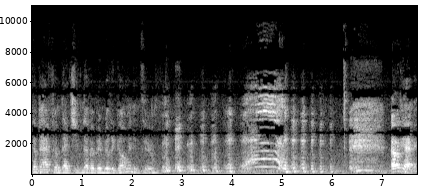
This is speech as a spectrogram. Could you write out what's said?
the bathroom that you've never been really going into. okay,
